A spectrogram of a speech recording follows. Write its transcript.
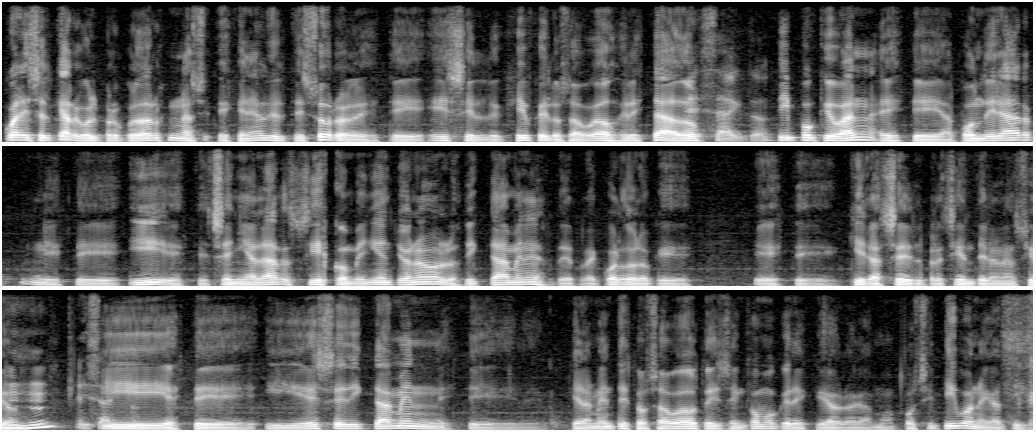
¿Cuál es el cargo? El Procurador General del Tesoro este, es el jefe de los abogados del Estado. Exacto. Tipo que van este, a ponderar este, y este, señalar si es conveniente o no los dictámenes, de recuerdo a lo que este, quiere hacer el presidente de la Nación. Y, este, y ese dictamen, este, generalmente estos abogados te dicen, ¿cómo querés que lo hagamos? ¿Positivo o negativo?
